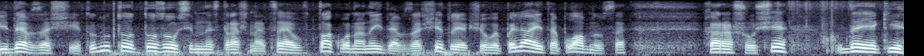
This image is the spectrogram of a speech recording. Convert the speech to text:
йде в защиту. Ну то, то зовсім не страшне. Це так вона не йде в защиту, якщо ви пиляєте, плавно все хорошо. Ще деякі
